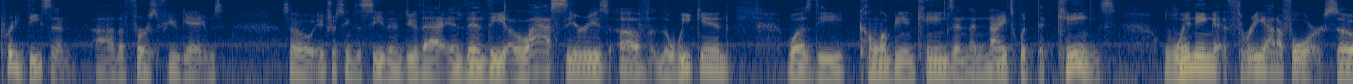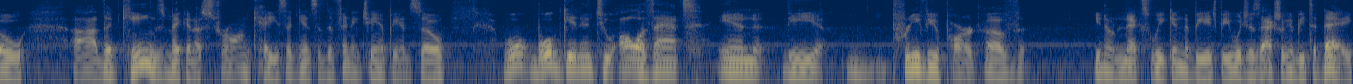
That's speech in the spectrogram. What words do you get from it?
pretty decent uh, the first few games. So interesting to see them do that. And then the last series of the weekend was the Colombian Kings and the Knights with the Kings winning three out of four. So uh, the Kings making a strong case against the defending champion. So we'll we'll get into all of that in the preview part of you know next week in the BHB, which is actually going to be today.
